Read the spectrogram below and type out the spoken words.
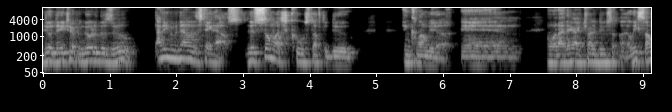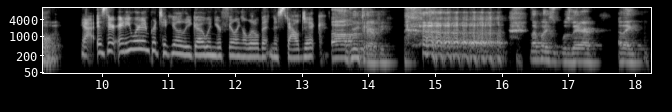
do a day trip and go to the zoo. I've even been down to the State House. There's so much cool stuff to do in Columbia, and when I'm there, I try to do some, at least some of it. Yeah. Is there anywhere in particular you go when you're feeling a little bit nostalgic? Uh, group therapy. that place was there, I think,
